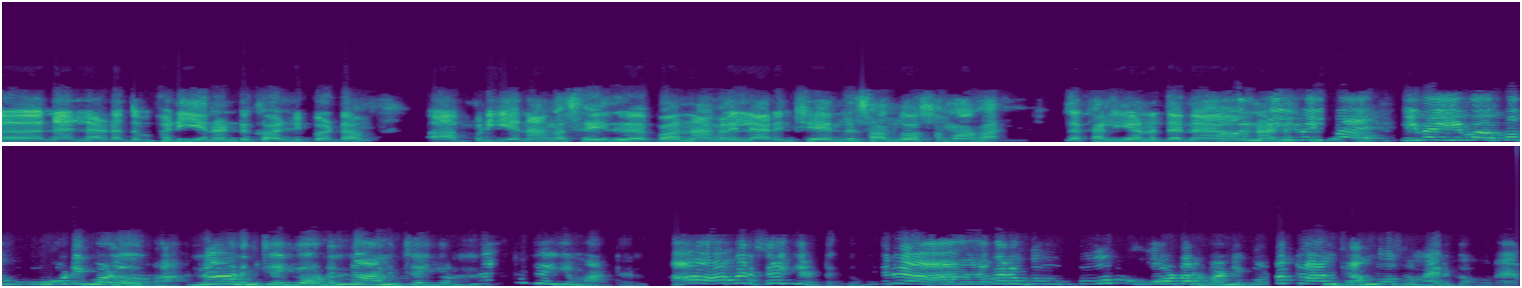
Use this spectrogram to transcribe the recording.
அஹ் நல்ல இடத்து படிக்கணும்னு கேள்விப்பட்டோம். அப்படியே நாங்க செய்து வைப்போம். நாங்கள் எல்லாரும் சேர்ந்து சந்தோஷமாக இந்த கல்யாணத்தை இவ இவ இவ இப்ப மூடி மழுவுறான் நானும் செய்யணும் நானும் செய்யணும் நான் செய்ய மாட்டேன். ஆ, அவர் அ- அவருக்கு ஆர்டர் பண்ணி போட்டு நான் சந்தோஷமா இருக்க போறேன்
